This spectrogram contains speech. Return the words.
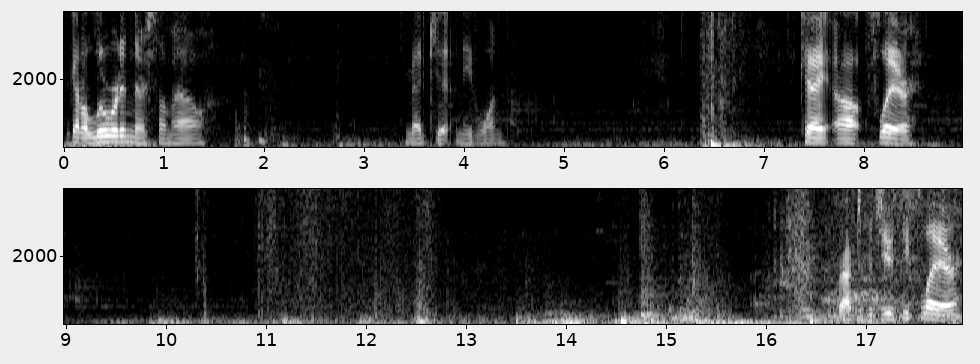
I gotta lure it in there somehow. Medkit, I need one. Okay, uh, flare. Grab to the juicy flare.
